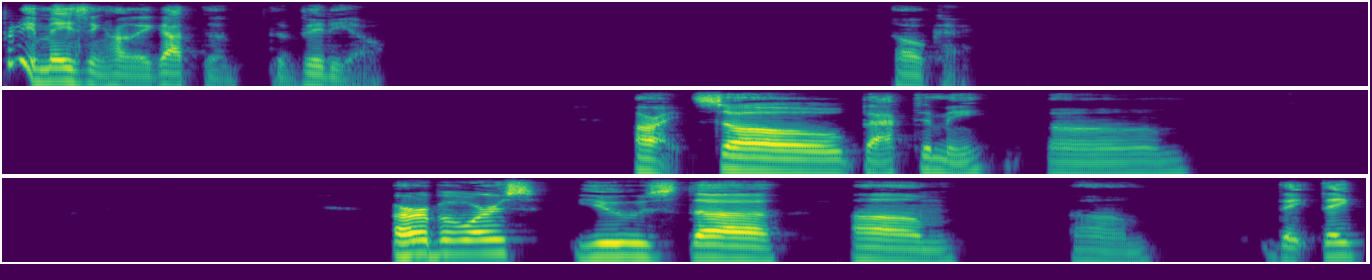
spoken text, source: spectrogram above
Pretty amazing how they got the, the video. Okay. All right, so back to me. Um, herbivores use the um, um, they they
